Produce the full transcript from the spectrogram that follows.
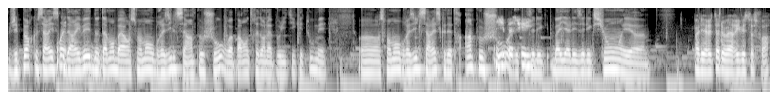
j'ai peur que ça risque Ouais. d'arriver, notamment bah, en ce moment au Brésil, c'est un peu chaud. On va pas rentrer dans la politique et tout, mais euh, en ce moment au Brésil, ça risque d'être un peu chaud. Bah, Il y a les élections et. euh, Bah, les résultats doivent arriver ce soir.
